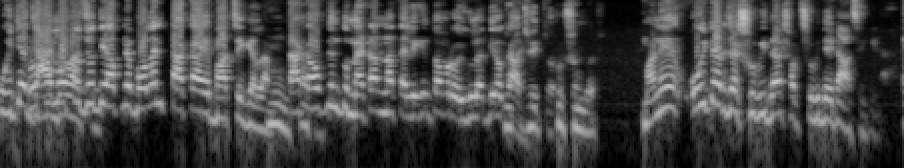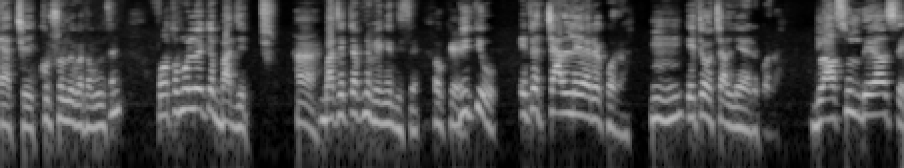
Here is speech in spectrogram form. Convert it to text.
ওইটা যা দেওয়া যদি আপনি বলেন টাকায় বাঁচে গেলাম। টাকাও কিন্তু ম্যাটার না তাইলে কিন্তু আমরা ওইগুলা দিয়েও কাজ হইতো। খুব সুন্দর। মানে ওইটার যা সুবিধা সব সুবিধা এটা আছে কিনা। আচ্ছা খুব সুন্দর কথা বলছেন। প্রথম হলো এটা বাজেট হ্যাঁ। বাজেটটা আপনি ভেঙে দিছে। ওকে দ্বিতীয় এটা চার লেয়ারে করা। হুম এটাও চার লেয়ারে করা। গ্লাসুল দেয়া আছে।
